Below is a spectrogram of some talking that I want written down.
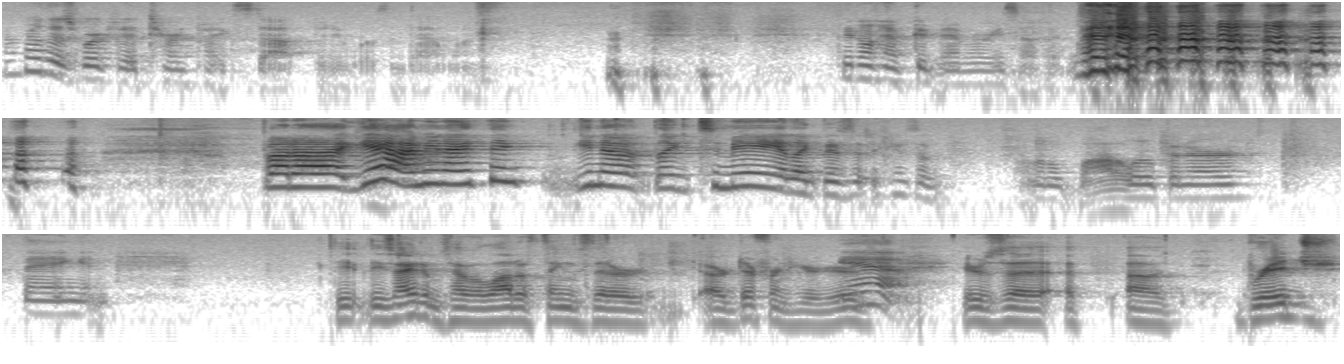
My brothers worked at a turnpike stop, but it wasn't that one. they don't have good memories of it. but uh, yeah, I mean, I think you know, like to me, like there's a, here's a, a little bottle opener thing, and The- These items have a lot of things that are, are different here. Here's, Yeah. here's a, a, a bridge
